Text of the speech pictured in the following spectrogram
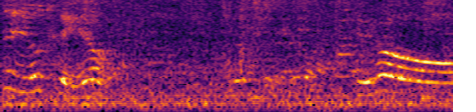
这里有腿肉，腿肉。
